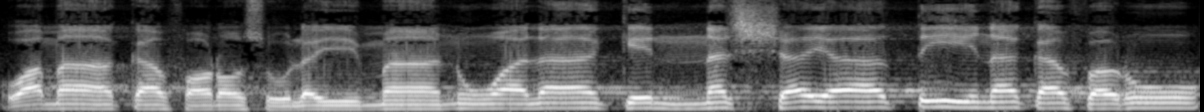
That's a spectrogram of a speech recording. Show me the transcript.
wa ma kafara Sulaiman walakinna syayatina kafaru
